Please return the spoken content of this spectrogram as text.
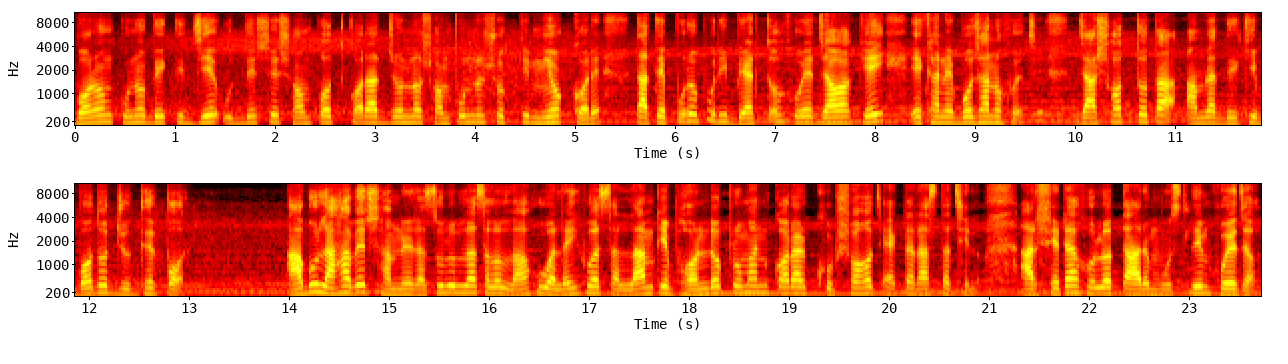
বরং কোনো ব্যক্তি যে উদ্দেশ্যে সম্পদ করার জন্য সম্পূর্ণ শক্তি নিয়োগ করে, তাতে পুরোপুরি ব্যর্থ হয়ে যাওয়াকেই এখানে বোঝানো হয়েছে, যার সত্যতা আমরা দেখি বদর যুদ্ধের পর। আবুল আহাবের সামনে রাসূলুল্লাহ সাল্লাহু আলাইহুয়াসাল্লামকে ভণ্ড প্রমাণ করার খুব সহজ একটা রাস্তা ছিল, আর সেটা হলো তার মুসলিম হয়ে যাওয়া।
